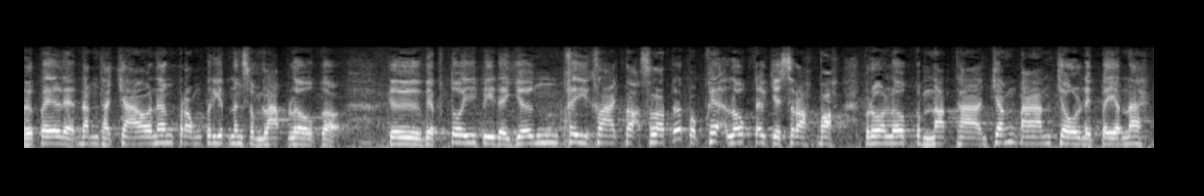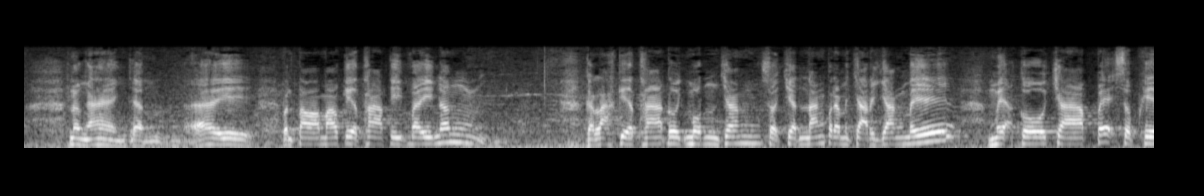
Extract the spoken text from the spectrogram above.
នៅពេលដែលដឹងថាចៅនឹងប្រុងប្រៀបនឹងសម្លាប់លោកក៏គឺវាផ្ទុយពីដែលយើងភ័យខ្លាចតក់ស្លុតពភៈលោកទៅជាស្រស់បោះព្រោះលោកកំណត់ថាអញ្ចឹងបានចូលនៃពេលណានឹងឯងចឹងហើយបន្តមកគាថាទី3ហ្នឹង កលាស់គាថាដូចមុនអញ្ចឹងសុចិនណាំងព្រះមច្ចរិយ៉ាងមេមគោចាបិសុភា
